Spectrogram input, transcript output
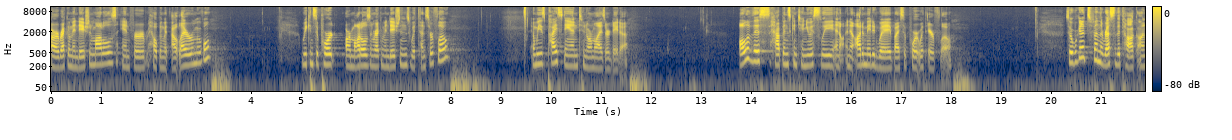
our recommendation models and for helping with outlier removal. We can support our models and recommendations with TensorFlow. And we use PyStan to normalize our data. All of this happens continuously and in an automated way by support with Airflow. So we're going to spend the rest of the talk on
